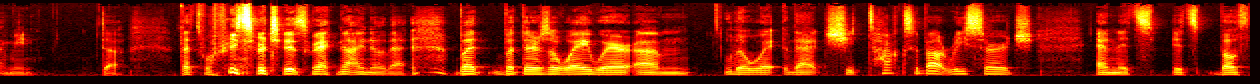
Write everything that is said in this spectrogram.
I mean, duh, that's what research is. I know that, but but there's a way where um, the way that she talks about research, and it's it's both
